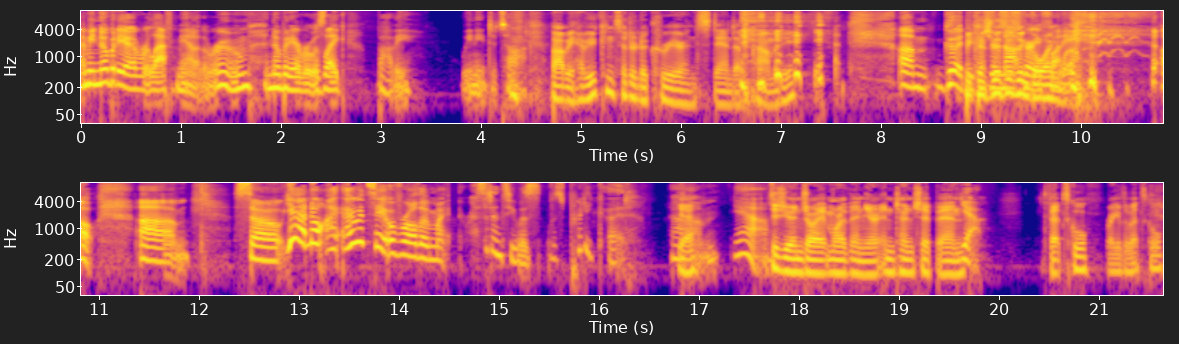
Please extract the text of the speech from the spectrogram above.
I mean, nobody ever laughed me out of the room, and nobody ever was like, Bobby, we need to talk. Bobby, have you considered a career in stand-up comedy? yeah. Um, good because, Because you're this not isn't very going funny. oh, um, so yeah, no, I, I would say overall though my residency was was pretty good. Yeah? Um, yeah, Did you enjoy it more than your internship in yeah. vet school, regular vet school?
